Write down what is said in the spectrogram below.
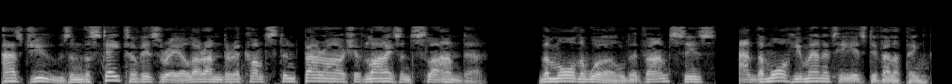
as Jews and the State of Israel are under a constant barrage of lies and slander. the more the world advances, and the more humanity is developing,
